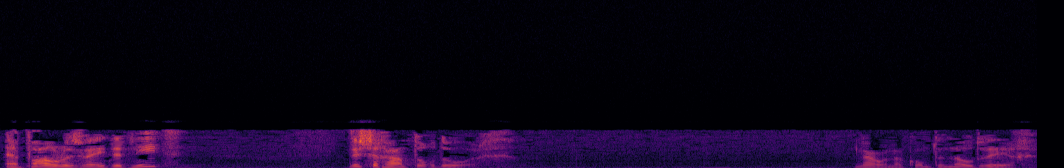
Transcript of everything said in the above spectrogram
En Paulus weet het niet. Dus ze gaan toch door. Nou, en dan komt de noodweer.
